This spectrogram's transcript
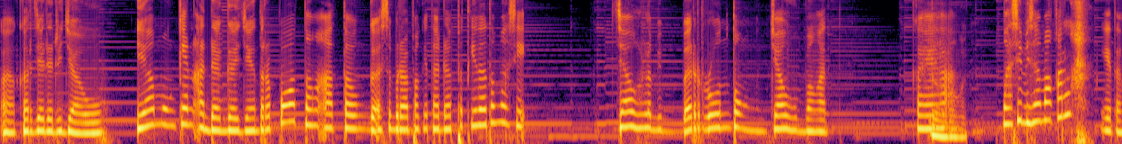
eh, kerja dari jauh ya mungkin ada gaji yang terpotong atau nggak seberapa kita dapat kita tuh masih jauh lebih beruntung jauh banget Jauh kayak banget. masih bisa makan lah gitu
